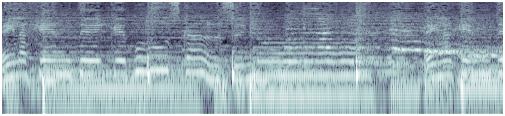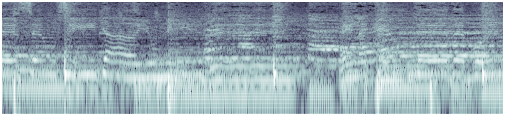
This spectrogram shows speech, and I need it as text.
En la gente que busca la gente sencilla y humilde, en la gente de buen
